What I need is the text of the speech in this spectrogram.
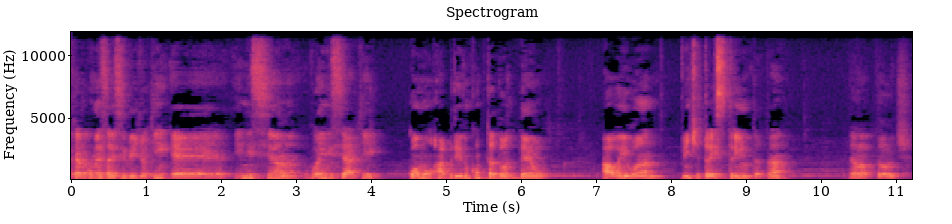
quero começar esse vídeo aqui, é, iniciando, vou iniciar aqui como abrir um computador Dell All-in-One 2330, tá? Tela touch.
